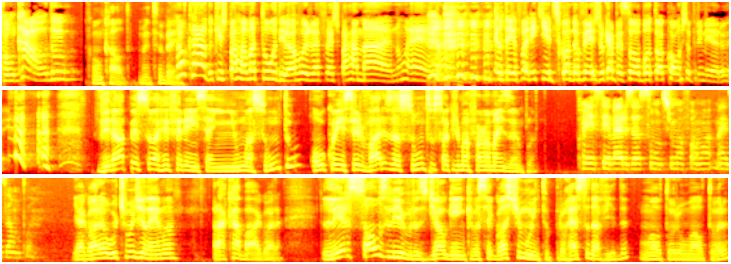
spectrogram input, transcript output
Com caldo. Com caldo, muito bem. O caldo que esparrama tudo e o arroz vai esparramar, não é? eu tenho faniquites quando eu vejo que a pessoa botou a concha primeiro. Virar a pessoa referência em um assunto ou conhecer vários assuntos, só que de uma forma mais ampla? Conhecer vários assuntos de uma forma mais ampla. E agora o último dilema para acabar agora ler só os livros de alguém que você goste muito pro resto da vida, um autor ou uma autora,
